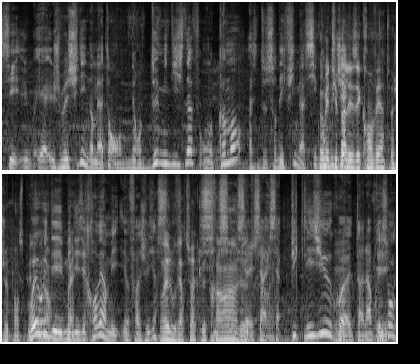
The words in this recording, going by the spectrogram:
C'est, euh, je me suis dit, non mais attends, on est en 2019, on, comment sur des films à si Oui, gros mais tu parles des écrans verts, toi, je pense. Oui, plutôt, oui, des, mais Ouais. des écrans verts, mais enfin, je veux dire. Ouais, l'ouverture avec le train, le- ça, tout ça- ça, ouais. ça pique les yeux, quoi. Mm. T'as l'impression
